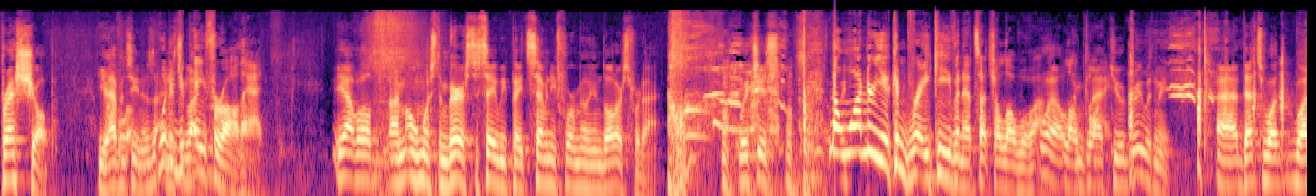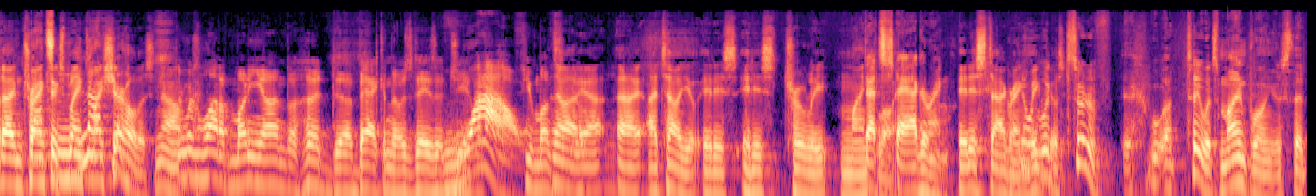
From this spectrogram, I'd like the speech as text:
Press shop. You haven't seen us. What did you pay like for all that? Yeah, well, I'm almost embarrassed to say we paid $74 million for that. which is. no wonder you can break even at such a low level. Well, low I'm point. glad you agree with me. Uh, that's what, what I'm trying that's to explain to my shareholders. No. There was a lot of money on the hood uh, back in those days at GM. Wow. A few months no, ago. Yeah, I tell you, it is, it is truly mind blowing. That's staggering. It is staggering. You know, what sort of, well, I'll tell you what's mind blowing is that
